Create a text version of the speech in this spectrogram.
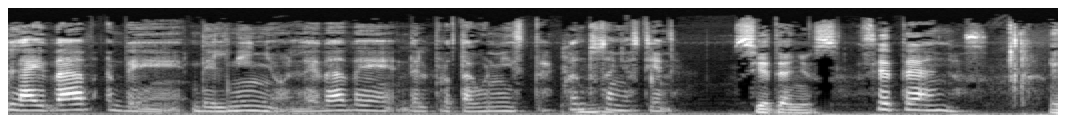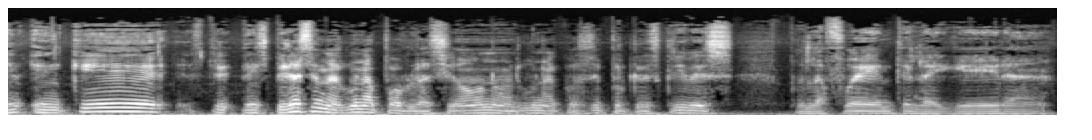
la edad de, del niño, la edad de- del protagonista. ¿Cuántos años tiene? siete años Siete años. ¿En, en qué te inspiraste en alguna población o alguna cosa así? Porque describes pues la fuente, la higuera,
